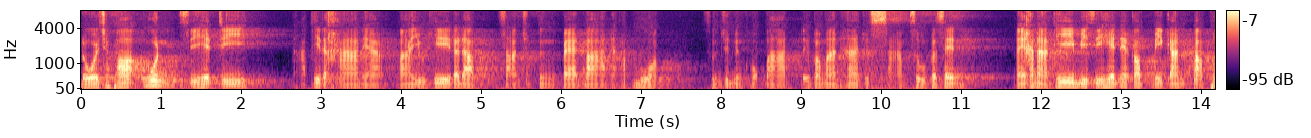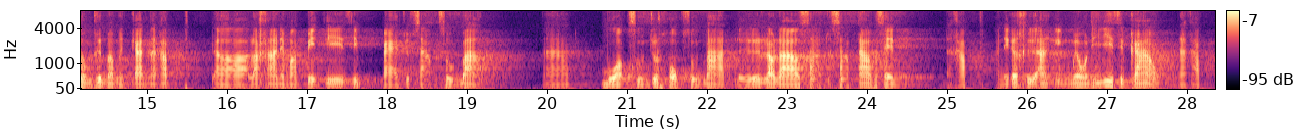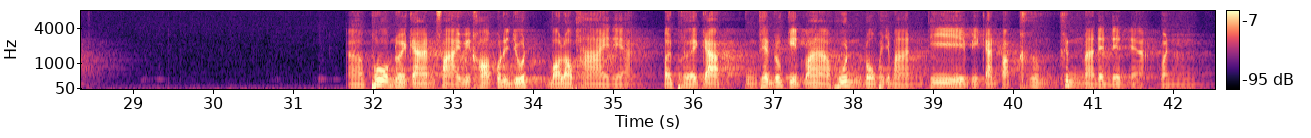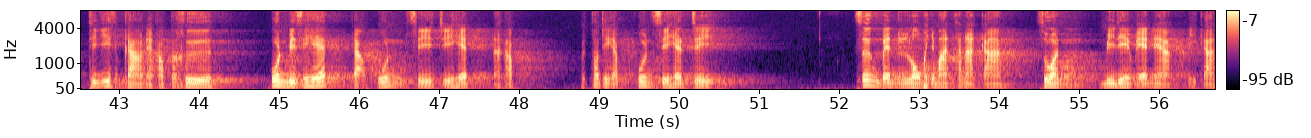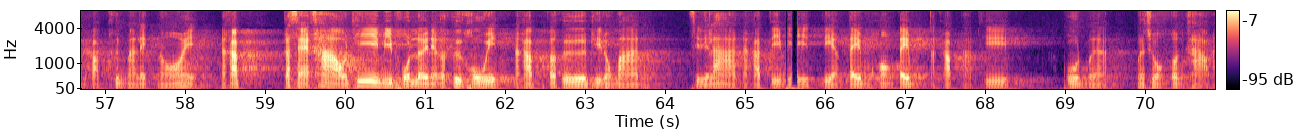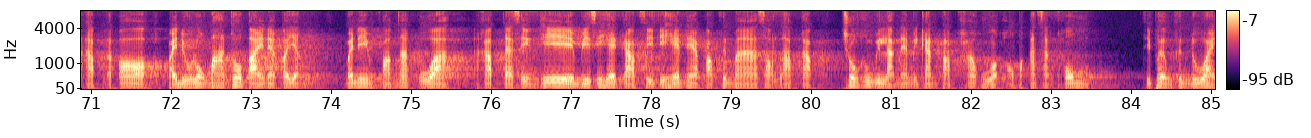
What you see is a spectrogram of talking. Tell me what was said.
โดยเฉพาะหุ้น CHG นะครับที่ราคาเนี่ยมาอยู่ที่ระดับ 3.18 บาทนะครับ บวก 0.16 บาท หรือประมาณ 5.30% ในขณะที่ BCH เนี่ยก็มีการปรับเพิ่มขึ้นมาเหมือนกันนะครับราคาเนี่ยมาปิดที่ 18.30 บาทนะบวก 0.60 บาท หรือราวๆ 3.39%นะครับอันนี้ก็คืออ้างอิงเมื่อวันที่ 29 นะครับผู้อำนวยการฝ่ายวิเคราะห์กลยุทธ์บลพายเนี่ยเปิดเผยกับ กรุงเทพธุรกิจว่าหุ้นโรงพยาบาลที่มีการปรับขึ้นขึ้นมาเด่นๆเนี่ยวันที่ 29เนี่ยครับก็คือหุ้น BCH กับหุ้น CGH นะครับโทษทีครับหุ้น CHG ซึ่งเป็นโรงพยาบาลขนาดกลาง ส่วน BDMs เนี่ยมีการปรับขึ้นมาเล็กน้อยนะครับ กระแสข่าวที่มีผลเลยเนี่ยก็คือโควิดนะครับ ก็คือที่โรงพยาบาล ศิริราชนะครับ ที่มีเตียงเต็มห้องเต็มนะครับ ตามที่พูดเมื่อเมื่อช่วงต้นข่าวนะครับ แล้วก็ไปดูโรงพยาบาลทั่วไปเนี่ยก็ยังไม่มีความน่ากลัวนะครับ แต่สิ่งที่ BCH กับ CGH เนี่ยปรับขึ้นมาสอดรับกับช่วงครึ่งปีหลังเนี่ยมีการปรับค่าหัวของประกันสังคมที่เพิ่มขึ้นด้วย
